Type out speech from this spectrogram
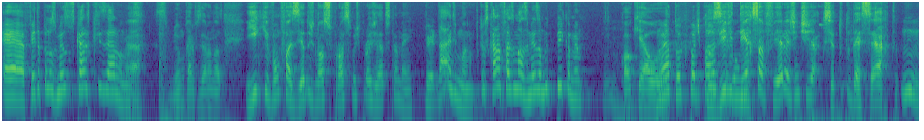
é feita pelos mesmos caras que fizeram, né? É, esse mesmo cara fizeram a nossa. E que vão fazer dos nossos próximos projetos também. Verdade, mano. Porque os caras fazem umas mesas muito pica mesmo. Qual que é o. Não é à toa que pode parar. Inclusive, terça-feira a gente já. Se tudo der certo, Hum,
